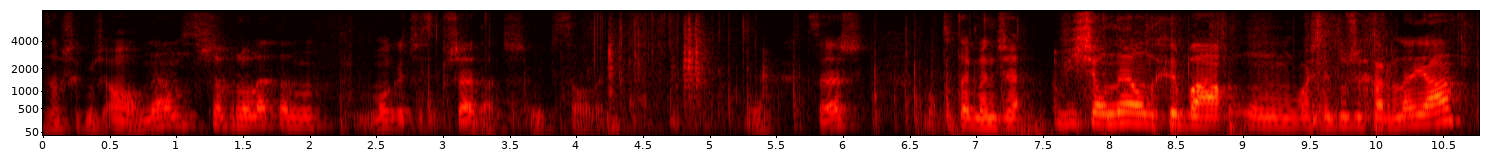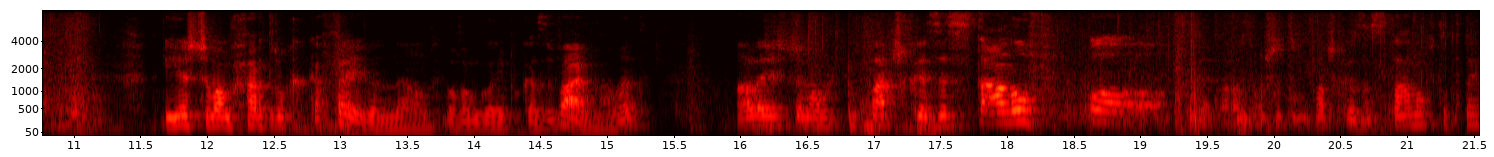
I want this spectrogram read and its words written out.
Zawsze jak mi się... O, neon z Chevroletem mogę Ci sprzedać, Mixolek. Jak chcesz. Bo tutaj będzie wisiał neon chyba mm, właśnie duży Harley'a. I jeszcze mam Hard Rock Cafe jeden neon. Chyba Wam go nie pokazywałem nawet. Ale jeszcze mam paczkę ze Stanów. O, zaraz muszę tą paczkę ze Stanów tutaj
